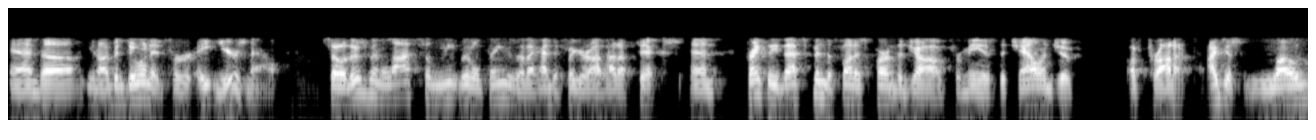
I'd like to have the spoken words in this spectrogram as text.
And uh, you know I've been doing it for eight years now. So there's been lots of neat little things that I had to figure out how to fix. And frankly, that's been the funnest part of the job for me is the challenge of of product. I just love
